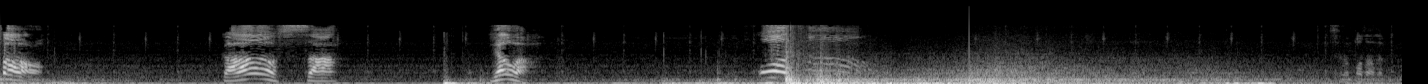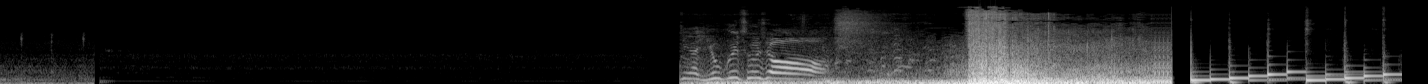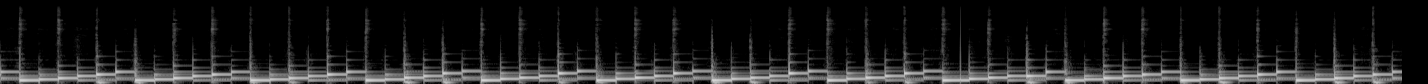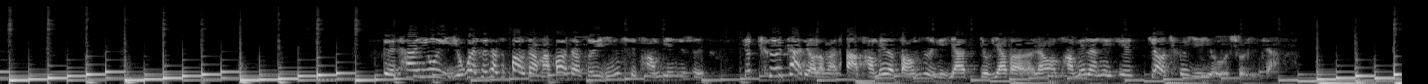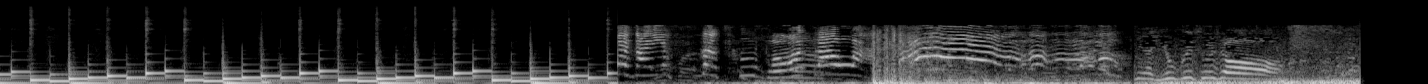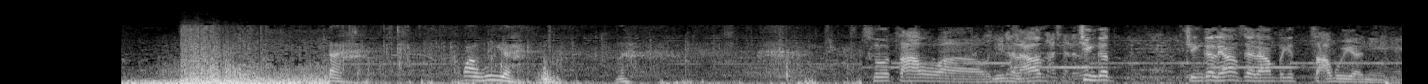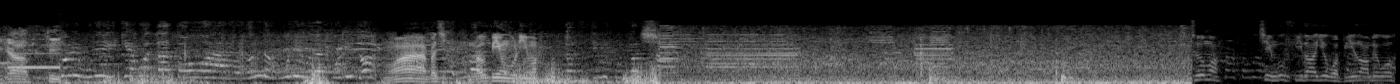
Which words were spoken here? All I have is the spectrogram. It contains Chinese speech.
操！搞啥？要啊！我操！是能爆炸的。现在有鬼车厢。因为油罐车它是爆炸嘛，爆炸所以引起旁边就是就车炸掉了嘛，把旁边的房子给压有压到了，然后旁边的那些轿车也有受影响。现在有鬼车厢。哎，换位啊！车炸啊！你看那个进个进个两三辆不给炸毁啊你呀对。哇，不去路边屋里吗？车嘛，进屋飞到有我边上被我。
